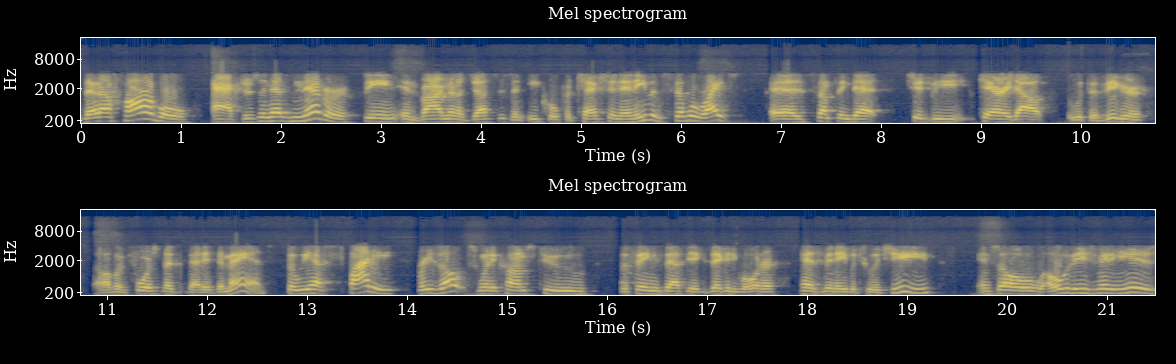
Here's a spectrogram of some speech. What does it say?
that are horrible actors and have never seen environmental justice and equal protection and even civil rights as something that should be carried out with the vigor of enforcement that it demands. So we have spotty results when it comes to the things that the executive order has been able to achieve. And so over these many years,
